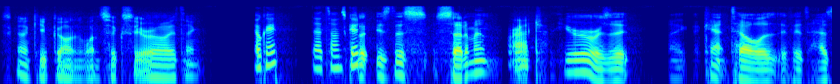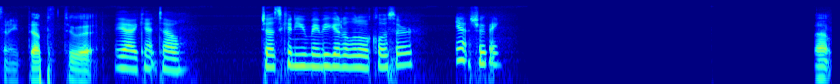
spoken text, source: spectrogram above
Just gonna keep going 160, I think. Okay, that sounds good. So is this sediment Roger. here, or is it? I, I can't tell if it has any depth to it. Yeah, I can't tell. Jess, can you maybe get a little closer? Yeah, sure thing. That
